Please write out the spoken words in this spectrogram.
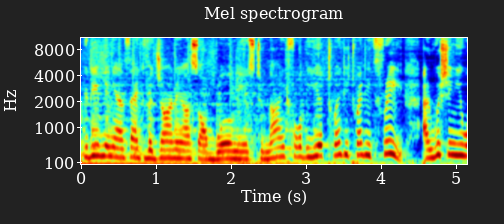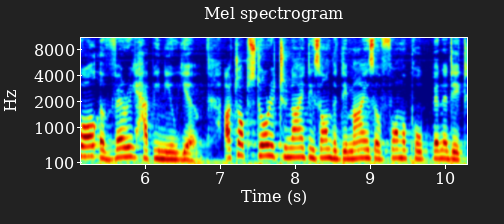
Good evening and thank you for joining us on World News tonight for the year 2023 and wishing you all a very happy new year. Our top story tonight is on the demise of former Pope Benedict,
